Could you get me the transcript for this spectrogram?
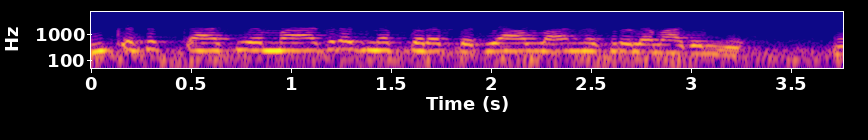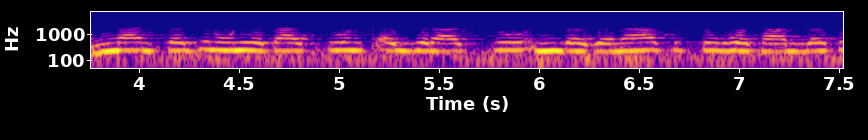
እንቅስቃሴ ማድረግ ነበረበት የአላህን ነስር ለማግኘት እናንተ ግን ሁኔታችሁን ቀይራችሁ እንደገና ስትወሳለቱ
